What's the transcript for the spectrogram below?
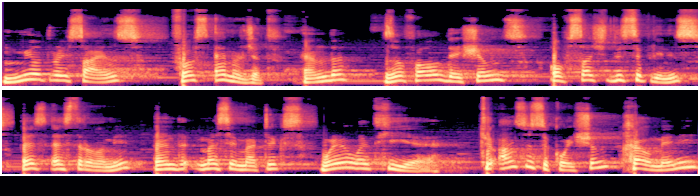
Military science first emerged, and the foundations of such disciplines as astronomy and mathematics were laid here. To answer the question, how many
